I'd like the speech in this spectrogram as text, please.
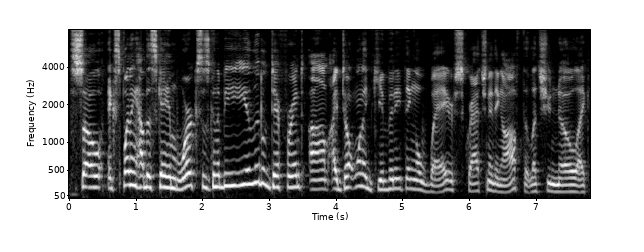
So explaining how this game works is going to be a little different. Um, I don't want to give anything away or scratch anything off that lets you know like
